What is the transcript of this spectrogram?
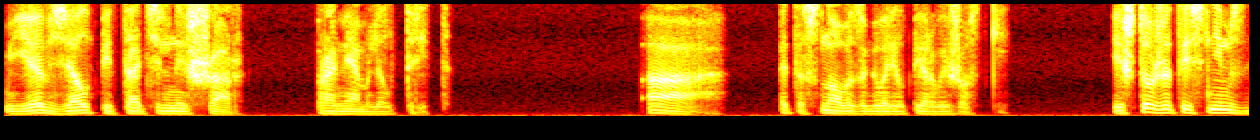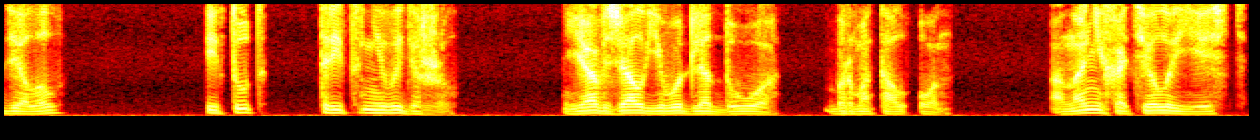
«Я взял питательный шар», — промямлил Трит. «А, — это снова заговорил первый жесткий. «И что же ты с ним сделал?» И тут Трит не выдержал. «Я взял его для Дуа», — бормотал он. «Она не хотела есть.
